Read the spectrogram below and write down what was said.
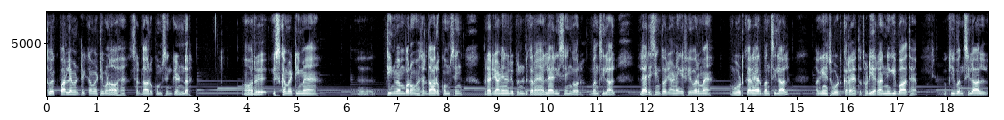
तो एक पार्लियामेंट्री कमेटी बना हुआ है, सरदार हुकुम सिंह के अंडर और इस कमेटी में तीन मेंबर हों हैं, सरदार हुकुम सिंह और हरियाणा ने रिप्रेजेंट कराए हैं, लहरी सिंह और बंसी लाल लहरी सिंह तो हरियाणा के फेवर में वोट करे हैं, और बंसी लाल अगेंस्ट वोट करे हैं तो थोड़ी हैरानी की बात है, क्योंकि Bansi Lal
